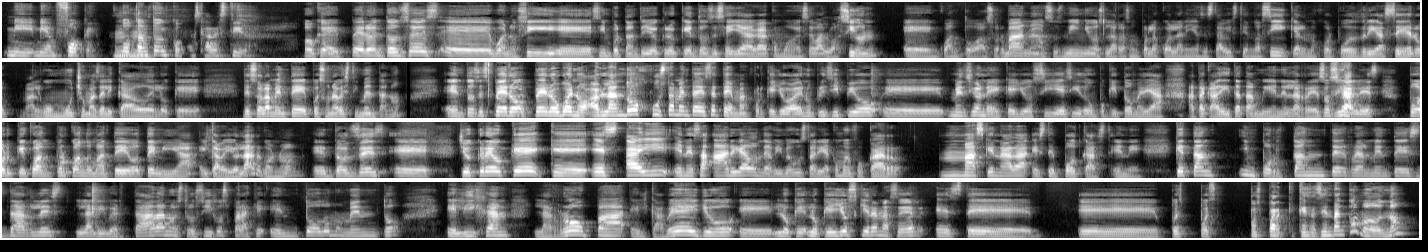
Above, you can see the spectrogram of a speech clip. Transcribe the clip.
mi, mi enfoque, no tanto en cómo está vestida. Ok, pero entonces, eh, bueno, sí, eh, es importante, yo creo que entonces ella haga como esa evaluación en cuanto a su hermana, a sus niños, la razón por la cual la niña se está vistiendo así, que a lo mejor podría ser algo mucho más delicado de lo que de solamente pues una vestimenta, ¿no? Entonces, pero, pero bueno, hablando justamente de ese tema, porque yo en un principio eh, mencioné que yo sí he sido un poquito media atacadita también en las redes sociales, porque por cuando Mateo tenía el cabello largo, ¿no? Entonces, eh, yo creo que, que es ahí, en esa área donde a mí me gustaría como enfocar más que nada este podcast, N. ¿Qué tan importante realmente es darles la libertad a nuestros hijos para que en todo momento elijan la ropa, el cabello, eh, lo, que, lo que ellos quieran hacer, este, eh, pues, pues, pues para que, se sientan cómodos, ¿no?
